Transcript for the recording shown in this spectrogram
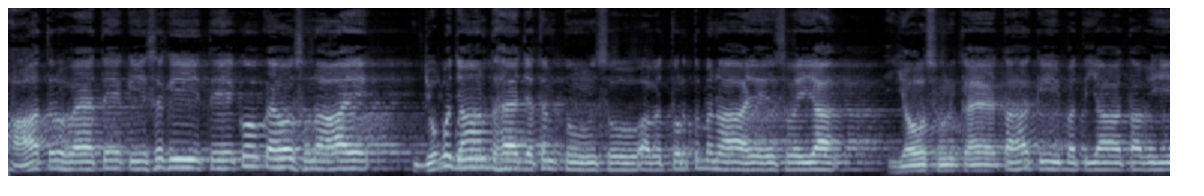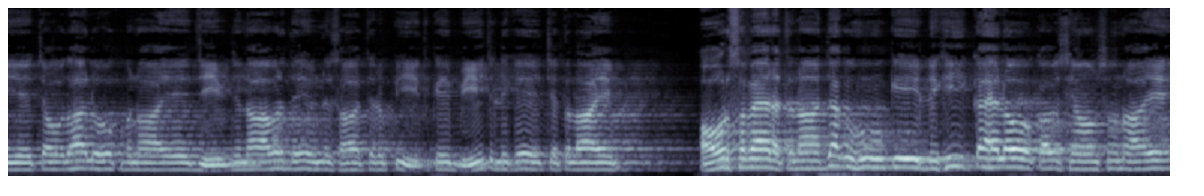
ਆਤਰ ਹੋਇ ਤੇ ਕੀ ਸਖੀ, ਤੇ ਕੋ ਕਹੋ ਸੁਨਾਏ। ਜੋ ਜਾਣਤ ਹੈ ਜਤਨ ਤੂੰ, ਸੋ ਅਬ ਤੁਰਤ ਬਨਾਏ ਸਵਈਆ। ਯੋ ਸੁਨ ਕੈ, ਤਹ ਕੀ ਬਤਿਆ, ਤਬ ਹੀ ਇਹ 14 ਲੋਕ ਬਨਾਏ। ਜੀਵ ਜਨਾਵਰ ਦੇਵ ਨਿਸਾਚਰ, ਭੀਤ ਕੇ ਬੀਚ ਲਿਖੇ ਚਿਤ ਲਾਏ। ਔਰ ਸਵੈ ਰਚਨਾ ਜਗ ਹੂੰ ਕੀ, ਲਿਖੀ ਕਹਿ ਲੋ ਕਬ ਸਿਆਮ ਸੁਨਾਏ।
